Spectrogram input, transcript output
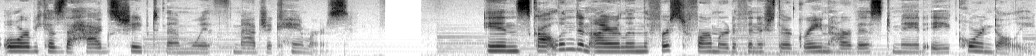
or because the hags shaped them with magic hammers. In Scotland and Ireland, the first farmer to finish their grain harvest made a corn dolly,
